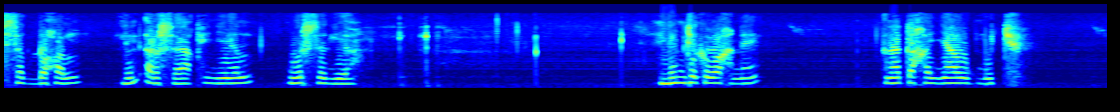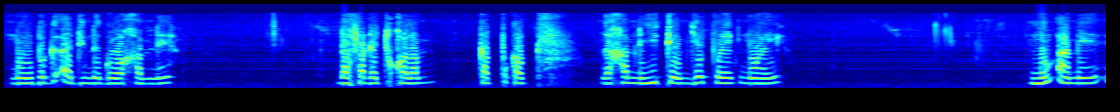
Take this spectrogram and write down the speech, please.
ci sag doxal lil arsaaqi ñeel wërsëg ya. Lim njëkk wax ne dana tax a ñaawug mucc mooy bëgg àddina goo xam ne dafa daj xolam kapp kapp nga xam ne yitteem jëpp rek mooy nu amee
